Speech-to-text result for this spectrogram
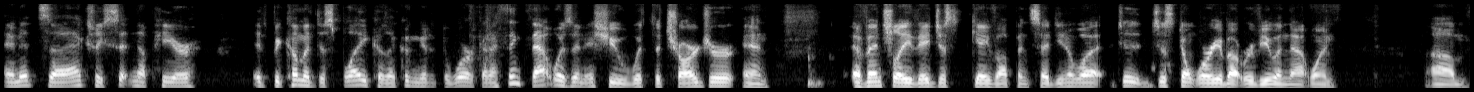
And it's uh, actually sitting up here. It's become a display because I couldn't get it to work. And I think that was an issue with the charger. And eventually they just gave up and said, you know what, just don't worry about reviewing that one. Um,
